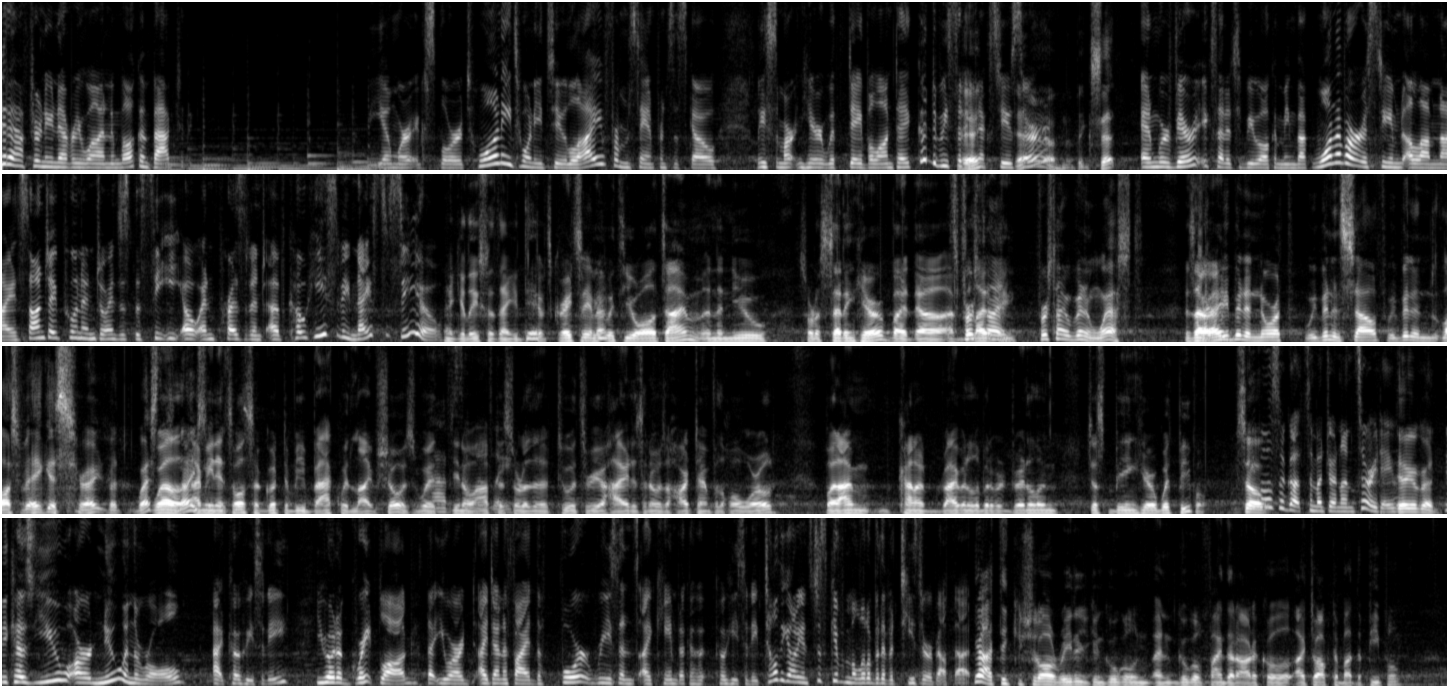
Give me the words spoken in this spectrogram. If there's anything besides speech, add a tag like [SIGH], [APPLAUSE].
Good afternoon, everyone, and welcome back to the VMware Explorer 2022, live from San Francisco. Lisa Martin here with Dave Vellante. Good to be sitting hey. next to you, sir. Yeah, the big set. And we're very excited to be welcoming back one of our esteemed alumni. Sanjay Poonen joins us, the CEO and president of Cohesity. Nice to see you. Thank you, Lisa. Thank you, Dave. It's great to see be man. with you all the time in the new sort of setting here, but uh, it's I'm first time, first time we've been in West. Is that right? We've been in North, we've been in South, we've been in Las Vegas, [LAUGHS] right? But West well, nice. I mean, it's also good to be back with live shows with, Absolutely. you know, after sort of the two or three year hiatus. I know it was a hard time for the whole world, but I'm kind of driving a little bit of adrenaline just being here with people. So, You've also got some adrenaline, sorry Dave. Yeah, you're good. Because you are new in the role at Cohesity. You wrote a great blog that you are identified the four reasons I came to Co Cohesity. Tell the audience, just give them a little bit of a teaser about that. Yeah, I think you should all read it. You can Google and, and Google find that article. I talked about the people.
